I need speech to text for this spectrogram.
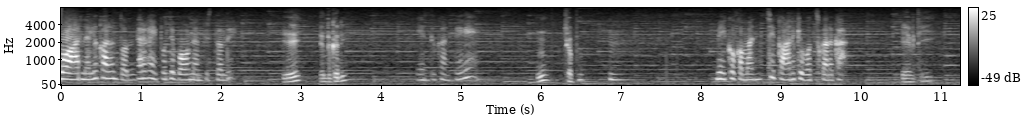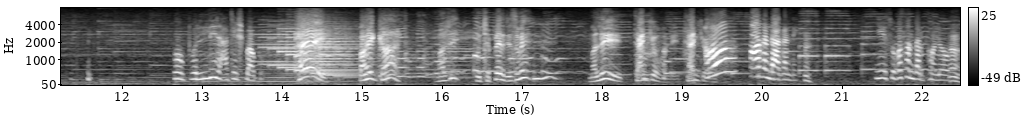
ఓ ఆరు నెలల కాలం తొందరగా అయిపోతే బాగుండు అనిపిస్తుంది. ఏ? ఎందుకని? ఎందుకంటే చెప్పు. మీకు ఒక మంచి కానుక ఇవ్వచ్చు కనుక. ఏమిటి? ఓ బుల్లి Rajesh Babu. Hey my god. మళ్ళీ నువ్వు చెప్పేది నిజమే. మళ్ళీ థ్యాంక్ యూ మళ్ళీ థ్యాంక్ యూ ఆ, ఆగండి ఆగండి. ఈ శుభ సందర్భంలో ఆ.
